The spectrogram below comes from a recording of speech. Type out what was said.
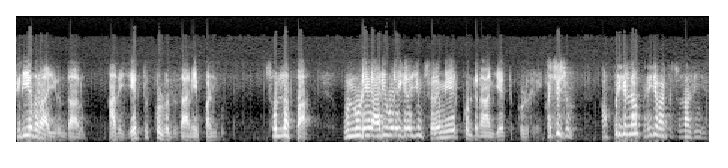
சிறியவராயிருந்தாலும் அதை ஏற்றுக்கொள்வதுதானே பண்பு. சொல்லப்பா உன்னுடைய அறிவுரைகளையும் சிறமேற்கொண்டு நான் ஏற்றுக்கொள்கிறேன். அப்படியெல்லாம் பெரிய வார்த்தை சொல்லாதீங்க.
